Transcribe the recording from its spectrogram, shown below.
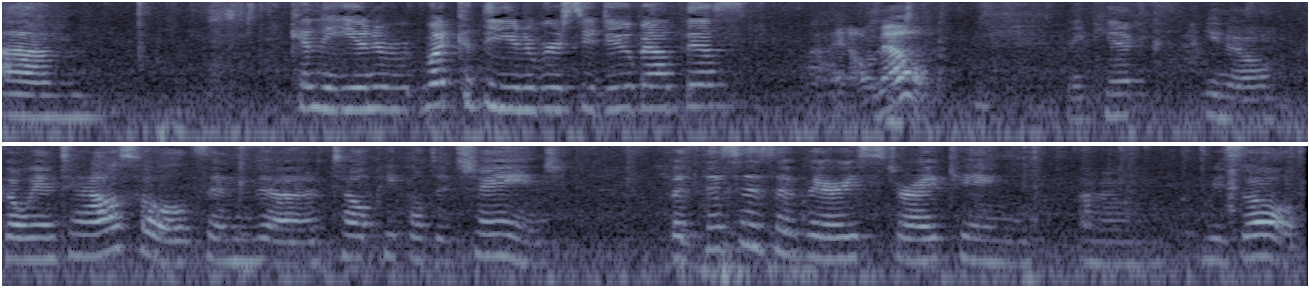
Um, can the uni- what could the university do about this? I don't know. They can't, you know, go into households and uh, tell people to change. But this is a very striking um, result.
